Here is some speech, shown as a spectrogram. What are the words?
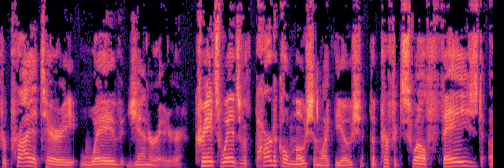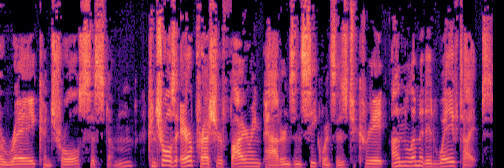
proprietary wave generator, creates waves with particle motion like the ocean. The Perfect Swell phased array control system controls air pressure, firing patterns, and sequences to create unlimited wave types.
